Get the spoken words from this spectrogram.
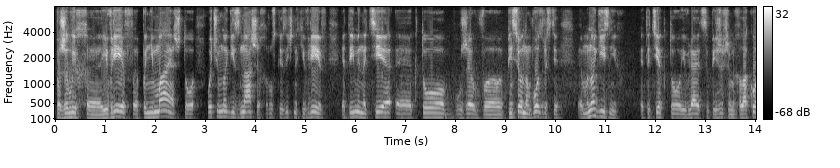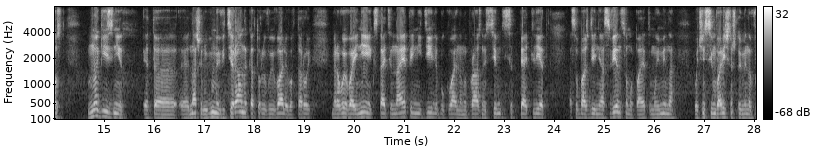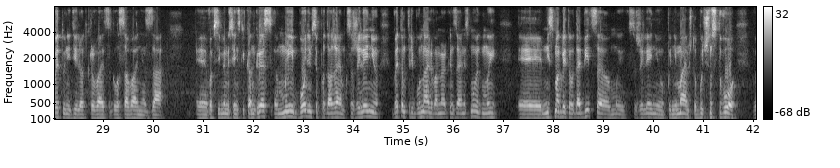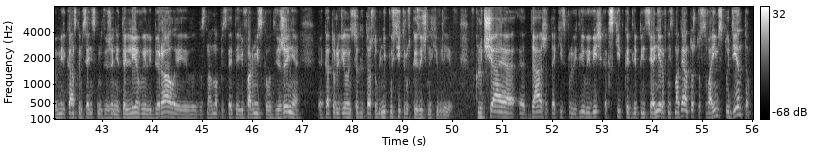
пожилых э, евреев, э, понимая, что очень многие из наших русскоязычных евреев это именно те, э, кто уже в пенсионном возрасте, многие из них это те, кто являются пережившими Холокост, многие из них это наши любимые ветераны, которые воевали во Второй мировой войне. И, кстати, на этой неделе буквально мы празднуем 75 лет освобождения Освенциума, поэтому именно очень символично, что именно в эту неделю открывается голосование за э, во Всемирный сионистский конгресс. Мы боремся, продолжаем. К сожалению, в этом трибунале, в American Zionist Movement, мы э, не смогли этого добиться. Мы, к сожалению, понимаем, что большинство в американском сионистском движении это левые либералы, в основном представители реформистского движения, э, которые делают все для того, чтобы не пустить русскоязычных евреев, включая даже такие справедливые вещи, как скидка для пенсионеров, несмотря на то, что своим студентам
